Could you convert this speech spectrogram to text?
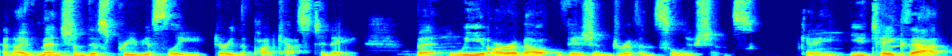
And I've mentioned this previously during the podcast today, but we are about vision driven solutions Okay, you take that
